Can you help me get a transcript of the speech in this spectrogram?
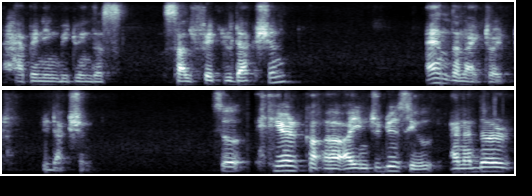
happening between the sulfate reduction and the nitrate reduction. So here uh, I introduce you another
